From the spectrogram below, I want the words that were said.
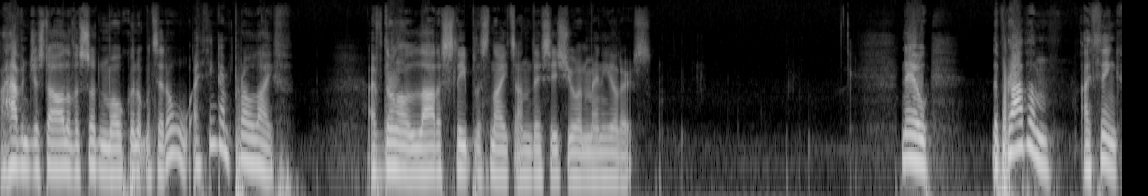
I haven't just all of a sudden woken up and said, "Oh, I think I'm pro-life." I've done a lot of sleepless nights on this issue and many others. Now, the problem I think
